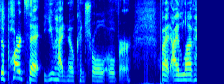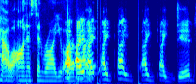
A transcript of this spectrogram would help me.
the parts that you had no control over. But i love how honest and raw you are I, I, I, I, I, did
